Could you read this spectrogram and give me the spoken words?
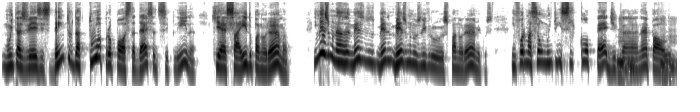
muitas vezes, dentro da tua proposta dessa disciplina, que é sair do panorama, e mesmo, na, mesmo, mesmo nos livros panorâmicos, informação muito enciclopédica, uhum, né, Paulo? Uhum.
